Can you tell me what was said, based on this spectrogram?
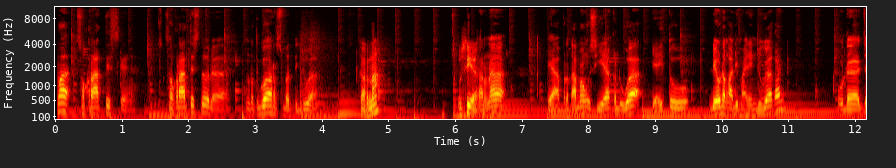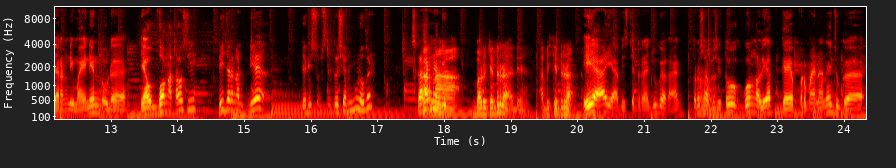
Sama Sokratis kayaknya. Sokratis tuh udah menurut gue harus buat dijual. Karena usia. karena ya pertama usia kedua yaitu dia udah nggak dimainin juga kan udah jarang dimainin udah ya gua nggak tahu sih dia jarang dia jadi substitution mulu kan sekarang yang Karena baru cedera dia, habis cedera. di- iya iya habis cedera juga kan terus Hmm. habis itu gua ngelihat gaya permainannya juga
